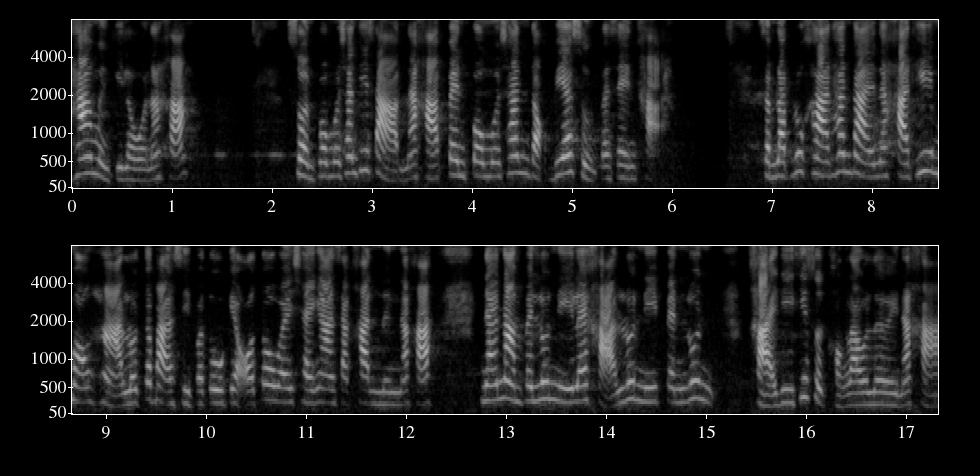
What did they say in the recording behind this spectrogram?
150,000กิโลนะคะ ส่วนโปรโมชั่นที่ 3 นะคะ เป็นโปรโมชั่นดอกเบี้ย 0%ค่ะ สำหรับลูกค้าท่านใดนะคะ ที่มองหารถกระบะสีประตูเกียร์ออโต้ไว้ใช้งานสักคันหนึ่งนะคะ แนะนำเป็นรุ่นนี้เลยค่ะ รุ่นนี้เป็นรุ่นขายดีที่สุดของเราเลยนะคะ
